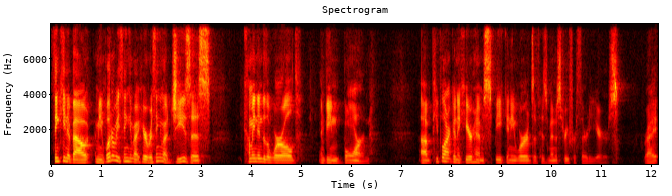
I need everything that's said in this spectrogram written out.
thinking about, I mean, what are we thinking about here? We're thinking about Jesus coming into the world and being born uh, people aren't going to hear him speak any words of his ministry for 30 years, right?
